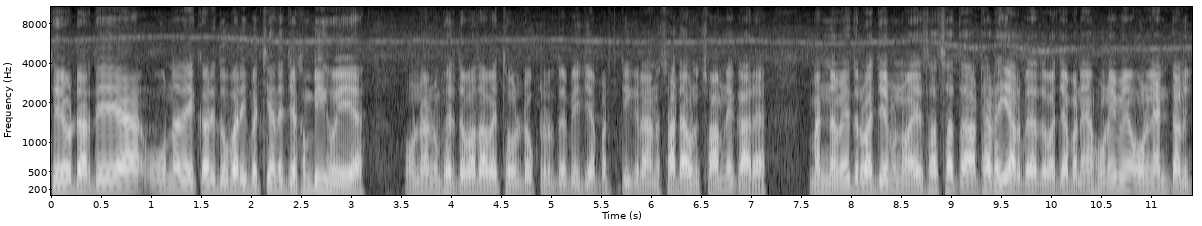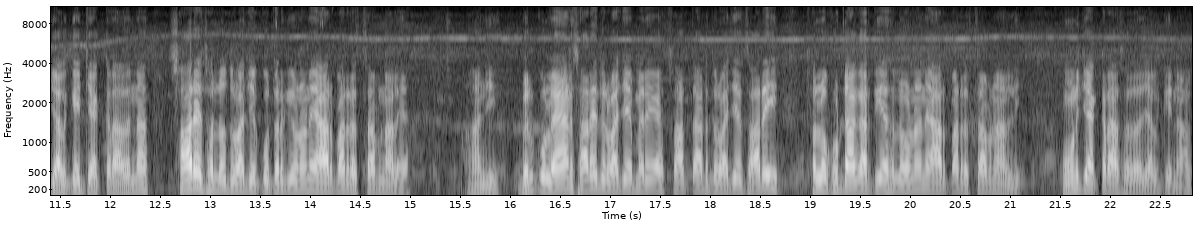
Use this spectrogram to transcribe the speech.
ਤੇ ਉਹ ਡਰਦੇ ਆ। ਉਹਨਾਂ ਦੇ ਇੱਕ ਵਾਰੀ ਦੋ ਵਾਰੀ ਬੱਚਿਆਂ ਦੇ ਜ਼ਖਮ ਵੀ ਹੋਏ ਆ। ਉਹਨਾਂ ਨੂੰ ਫਿਰ ਦਵਾ ਦਵਾ ਇੱਥੋਂ ਡਾਕਟਰ ਤੇ ਭੇਜਿਆ ਭਰਤੀ ਕਰਾਉਣ। ਸਾਡਾ ਹੁਣ ਸਾਹਮਣੇ ਘਰ ਹੈ। ਮੈਂ ਨਵੇਂ ਦਰਵਾਜ਼ੇ ਬਣਵਾਏ 7-7 8-8 ਹਜ਼ਾਰ ਰੁਪਏ ਦਾ ਦਰਵਾਜ਼ਾ ਬਣਿਆ। ਹੁਣੇ ਮੈਂ ਆਨਲਾਈਨ ਤੁਹਾਨੂੰ ਚੱਲ ਕੇ ਚੈੱਕ ਕਰਾ ਦਿੰਦਾ। ਸਾਰੇ ਥੱਲੋਂ ਦਰਵਾਜ਼ੇ ਕੁਤਰ ਕੇ ਉਹਨਾਂ ਨੇ ਆਰ ਪਾਰ ਰਸਤਾ ਬਣਾ ਲਿਆ। ਹਾਂਜੀ ਬਿਲਕੁਲ ਐਨ ਸਾਰੇ ਦਰਵਾਜ਼ੇ ਮੇਰੇ 7-8 ਦਰਵਾਜ਼ੇ ਸਾਰੇ ਹੀ ਥੱਲੋਂ ਖੁੱਡਾ ਕਰਤੀਆ ਥੱਲੋਂ ਉਹਨਾਂ ਨੇ ਆਰ ਪਾਰ ਰਸਤਾ ਬਣਾ ਲਈ। ਹੁਣ ਚੈੱਕ ਕਰਾ ਸਕਦਾ ਚੱਲ ਕੇ ਨਾਲ।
